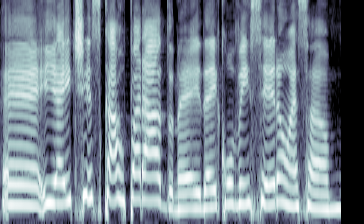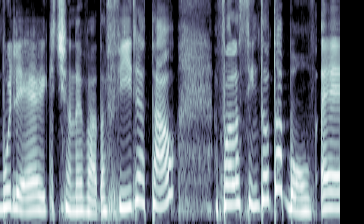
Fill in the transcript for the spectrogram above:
É, e aí tinha esse carro parado, né? E daí convenceram essa mulher que tinha levado a filha e tal. Fala assim: então tá bom, é,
